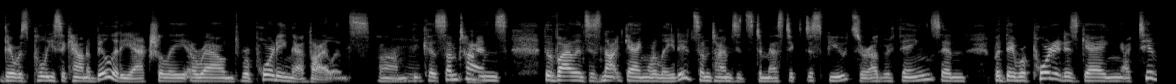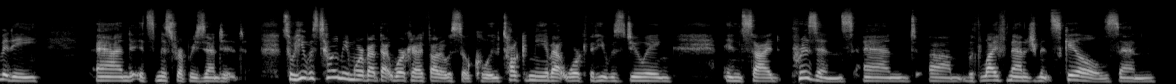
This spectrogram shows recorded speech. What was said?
there was police accountability actually around reporting that violence um, mm-hmm. because sometimes the violence is not gang related. Sometimes it's domestic disputes or other things and but they report it as gang activity and it's misrepresented. So he was telling me more about that work, and I thought it was so cool. He talked to me about work that he was doing inside prisons and um, with life management skills and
